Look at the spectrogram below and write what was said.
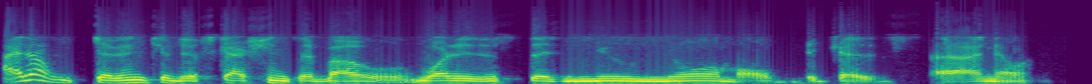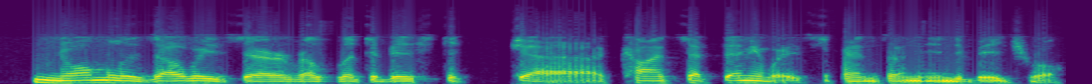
I don't get into discussions about what is the new normal because uh, I know normal is always a relativistic uh, concept, anyways, depends on the individual.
